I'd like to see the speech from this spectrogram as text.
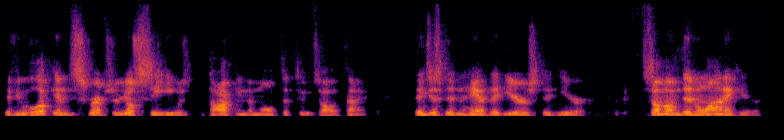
if you look in Scripture, you'll see he was talking to multitudes all the time. They just didn't have the ears to hear. Some of them didn't want to hear.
